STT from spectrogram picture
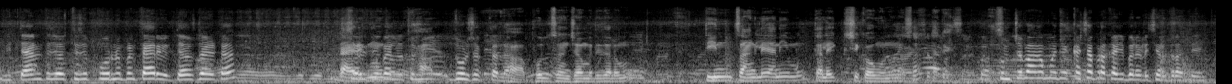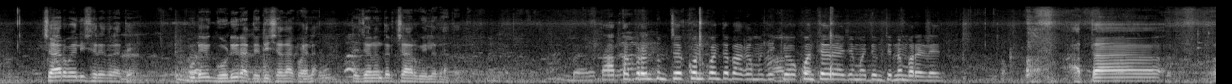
आणि त्यानंतर जेव्हा त्याची पूर्णपणे तयार होईल त्यावेळेस डायरेक्ट डायरेक्ट मग तुम्ही जोडू शकता. हा फुल संचामध्ये त्याला मग तीन चांगले आणि मग त्याला एक शिकाव म्हणून असं टाकायचं. तुमच्या भागामध्ये कशा प्रकारची बैलाडी शर्यत राहते? चार बैली शर्यत राहते. पुढे घोडी राहते दिशा दाखवायला. त्याच्यानंतर चार बैलं राहतात. बरं आता आतापर्यंत तुमचे कोणकोणत्या भागामध्ये किंवा कोणत्या याच्यामध्ये तुमचे नंबर आले आहेत? आता अ,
